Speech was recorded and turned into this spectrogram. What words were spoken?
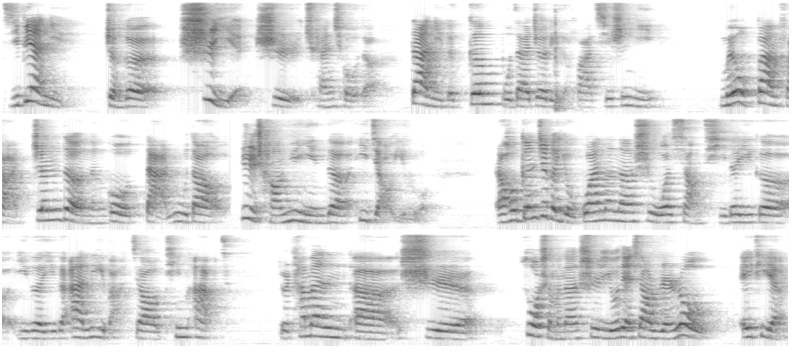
即便你整个视野是全球的，但你的根不在这里的话，其实你没有办法真的能够打入到日常运营的一角一落。然后跟这个有关的呢，是我想提的一个一个一个案例吧，叫 Team Apt，就是他们呃是做什么呢？是有点像人肉 ATM。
